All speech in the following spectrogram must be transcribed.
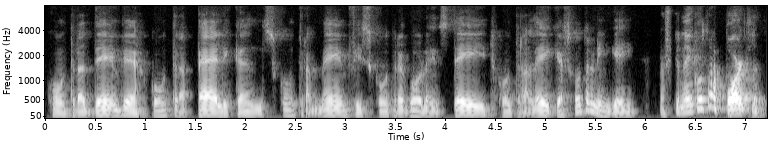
contra Denver, contra Pelicans, contra Memphis, contra Golden State, contra Lakers, contra ninguém. Acho que nem contra Portland.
